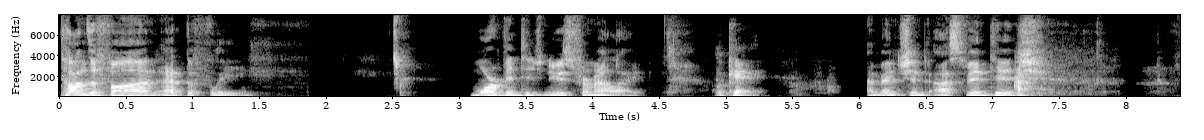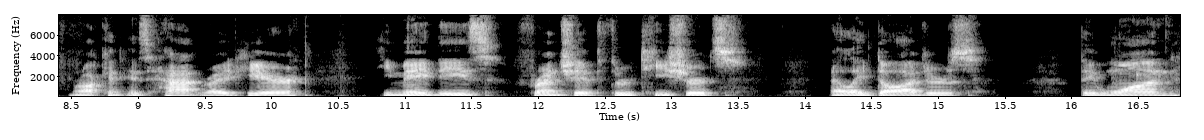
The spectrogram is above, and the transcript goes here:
Tons of fun at the flea. More vintage news from LA. Okay, I mentioned Us Vintage. I'm rocking his hat right here. He made these friendship through t-shirts. LA Dodgers. They won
